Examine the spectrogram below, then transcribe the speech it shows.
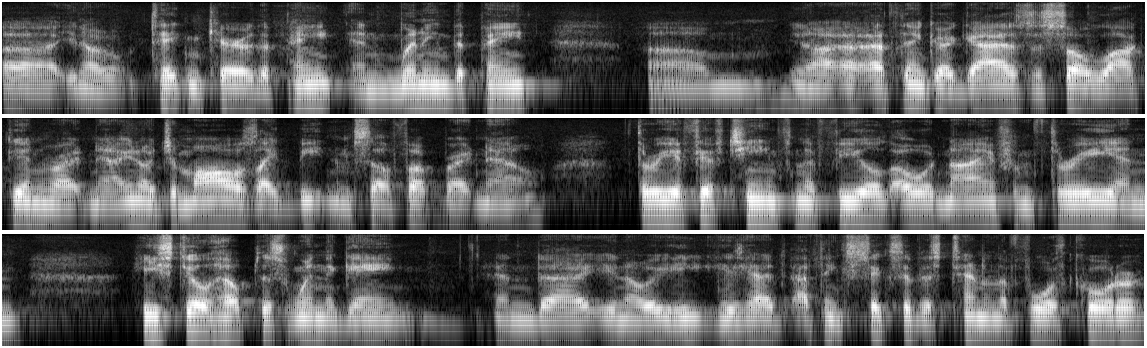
uh, you know, taking care of the paint and winning the paint. Um, you know, I, I think our guys are so locked in right now. You know, Jamal's like beating himself up right now. Three of 15 from the field, 0 of 9 from three, and he still helped us win the game. And, uh, you know, he, he's had, I think, six of his 10 in the fourth quarter,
